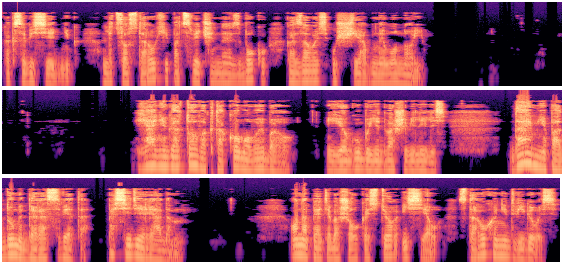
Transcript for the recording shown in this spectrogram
как собеседник. Лицо старухи, подсвеченное сбоку, казалось ущербной луной. «Я не готова к такому выбору!» Ее губы едва шевелились. «Дай мне подумать до рассвета. Посиди рядом». Он опять обошел костер и сел. Старуха не двигалась.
